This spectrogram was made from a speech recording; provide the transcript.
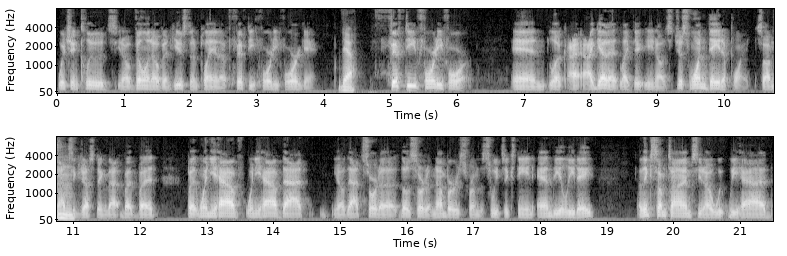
which includes, you know, Villanova and Houston playing a 50-44 game. Yeah. 50 44 and look i, I get it like you know it's just one data point so i'm not Mhm. suggesting that but but but when you have when you have that you know that sort of those sort of numbers from the sweet 16 and the elite eight i think sometimes you know we, we had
